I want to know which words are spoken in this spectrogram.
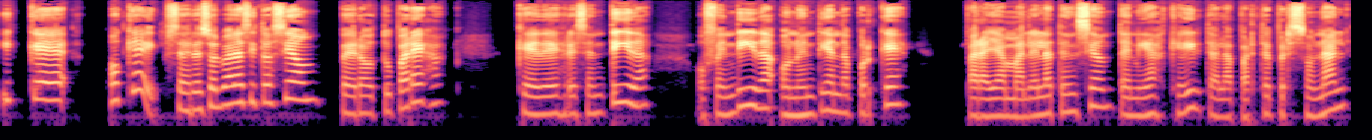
y que ok, se resuelve la situación, pero tu pareja quede resentida, ofendida o no entienda por qué, para llamarle la atención tenías que irte a la parte personal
